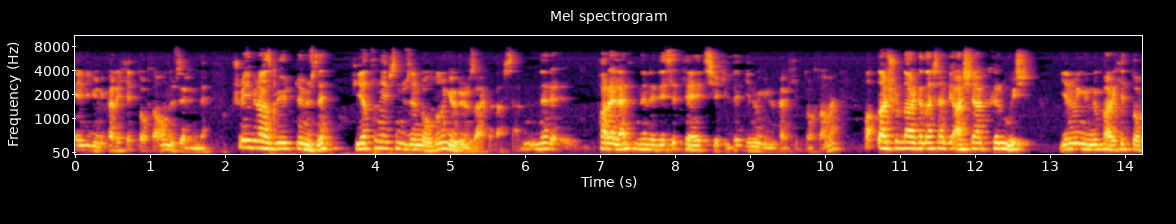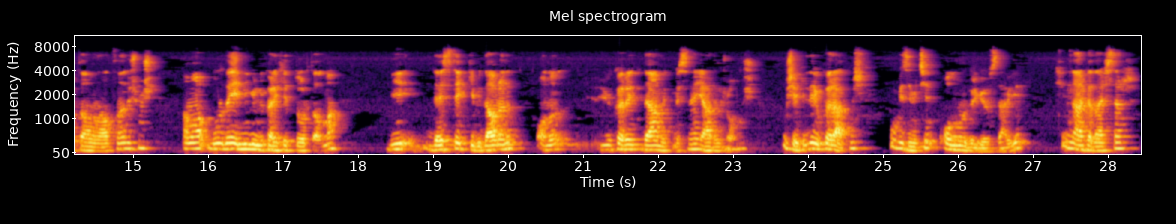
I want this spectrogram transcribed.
50 günlük hareketli ortalamanın üzerinde. Şurayı biraz büyüttüğümüzde fiyatın hepsinin üzerinde olduğunu görüyoruz arkadaşlar. Nere, paralel neredeyse teğet şekilde 20 günlük hareketli ortalama. Hatta şurada arkadaşlar bir aşağı kırmış 20 günlük hareketli ortalamanın altına düşmüş. Ama burada 50 günlük hareketli ortalama bir destek gibi davranıp onu yukarı devam etmesine yardımcı olmuş. Bu şekilde yukarı atmış. Bu bizim için olumlu bir gösterge. Şimdi arkadaşlar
